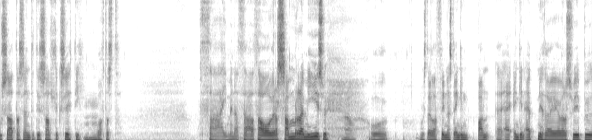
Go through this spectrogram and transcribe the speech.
USADA sendi til Salt Lake City Mhm. oftast það, ég meina það þá á að vera samræmi í þessu já, og þú veist, ef það finnast engin, ban, e- engin efni það er að vera svipuð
